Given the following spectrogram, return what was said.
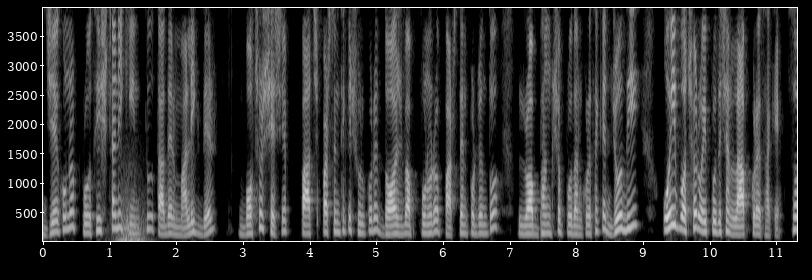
যেকোনো প্রতিষ্ঠানই কিন্তু তাদের মালিকদের বছর শেষে পাঁচ পার্সেন্ট থেকে শুরু করে ১০ বা ১৫% পর্যন্ত লভ্যাংশ প্রদান করে থাকে যদি ওই বছর ওই প্রতিষ্ঠান লাভ করে থাকে। সো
